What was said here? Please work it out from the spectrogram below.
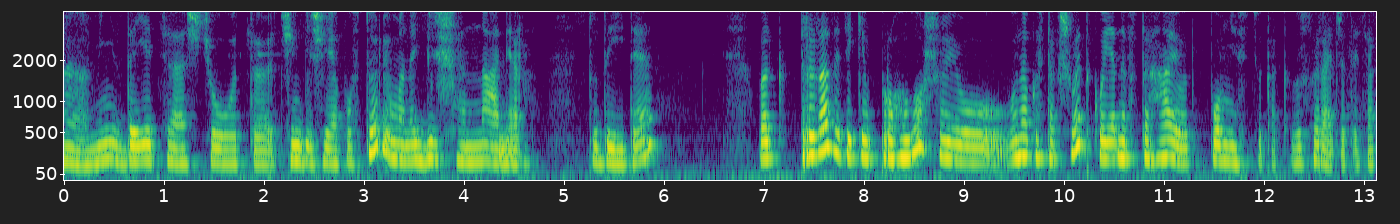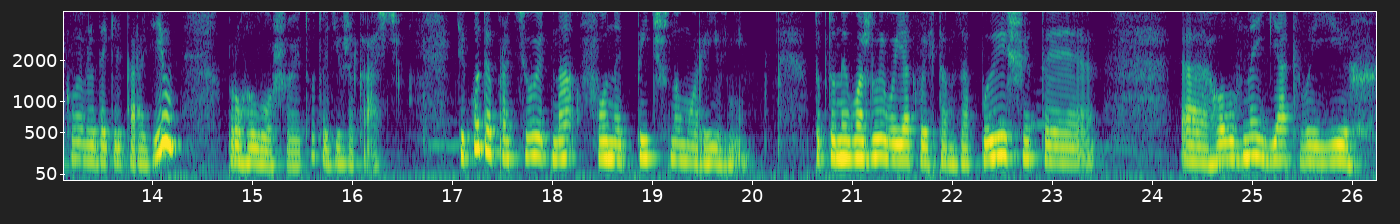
Е, Мені здається, що от е, чим більше я повторюю, у мене більше намір туди йде. Бо як три рази тільки проголошую, воно якось так швидко, я не встигаю от повністю так зосереджитися. А коли вже декілька разів проголошую, то тоді вже краще. Ці коди працюють на фонетичному рівні. Тобто неважливо, як ви їх там запишете. Е, Головне, як ви їх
